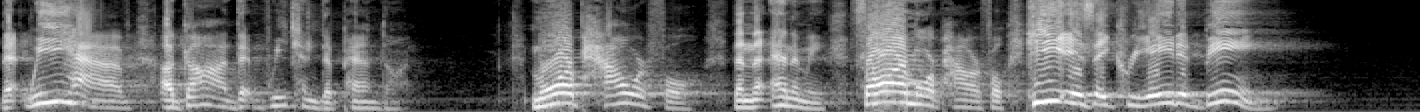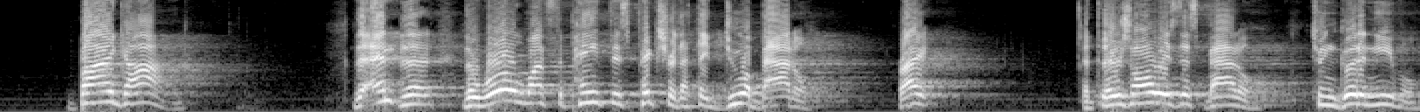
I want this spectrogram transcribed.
that we have a God that we can depend on. More powerful than the enemy, far more powerful. He is a created being by God. The, the, the world wants to paint this picture that they do a battle, right? That there's always this battle between good and evil.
